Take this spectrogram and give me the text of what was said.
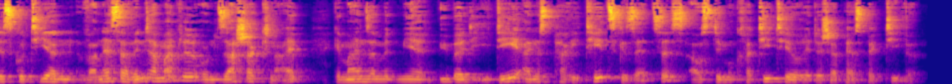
diskutieren Vanessa Wintermantel und Sascha Kneip gemeinsam mit mir über die Idee eines Paritätsgesetzes aus demokratietheoretischer Perspektive.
